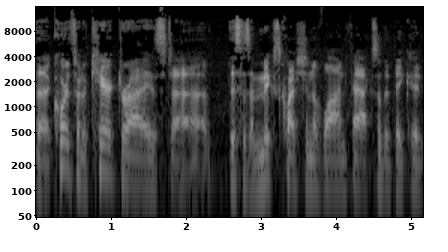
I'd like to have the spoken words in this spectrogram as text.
the court sort of characterized uh, this as a mixed question of law and fact, so that they could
